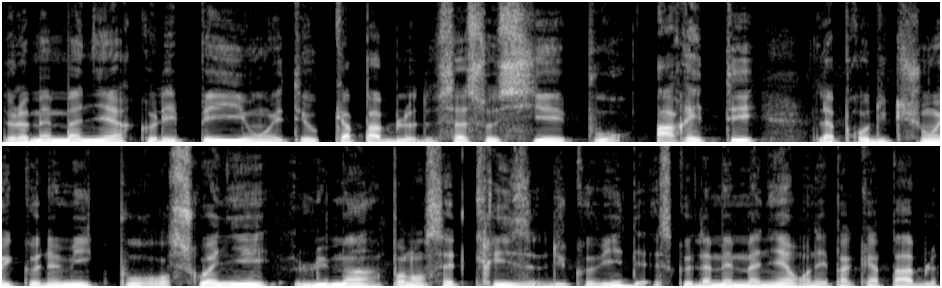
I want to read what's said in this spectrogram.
de la même manière que les pays ont été capables de s'associer pour arrêter la production économique, pour soigner l'humain pendant cette crise du Covid, est-ce que de la même manière on n'est pas capable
